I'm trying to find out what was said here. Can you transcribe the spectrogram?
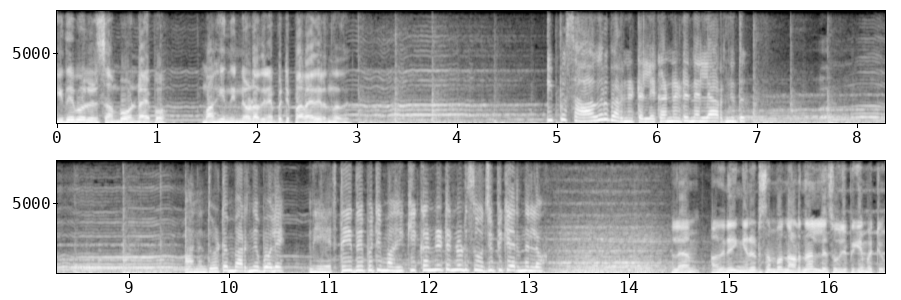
ഇതേപോലൊരു സംഭവം ഉണ്ടായപ്പോ മഹി നിന്നോട് അതിനെപ്പറ്റി പറയാതിരുന്നത്? ഇപ്പൊ സാഗർ പറഞ്ഞിട്ടല്ലേ കണ്ണേട്ടൻ എല്ലാം അറിഞ്ഞത്? അനന്തോട്ടം പറഞ്ഞ പോലെ നേരത്തെ ഇതേപ്പറ്റി മഹിക്ക് കണ്ണേട്ടനോട് സൂചിപ്പിക്കായിരുന്നല്ലോ. അതിന് ഇങ്ങനെ ഒരു സംഭവം നടന്നാലല്ലേ സൂചിപ്പിക്കാൻ പറ്റൂ.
